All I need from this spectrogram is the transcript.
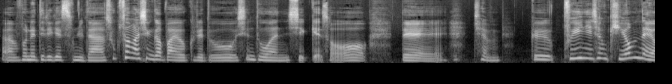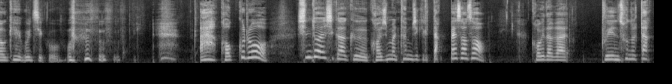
아, 보내드리겠습니다. 속상하신가 봐요. 그래도 신도환 씨께서. 네. 참, 그 부인이 참 귀엽네요. 개구지고. 아, 거꾸로 신도환 씨가 그 거짓말 탐지기를 딱 뺏어서 거기다가 부인 손을 딱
